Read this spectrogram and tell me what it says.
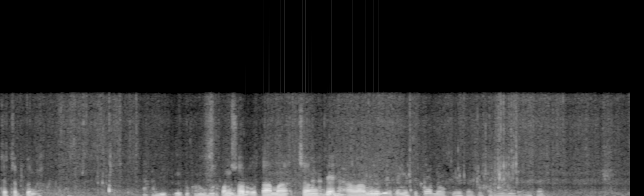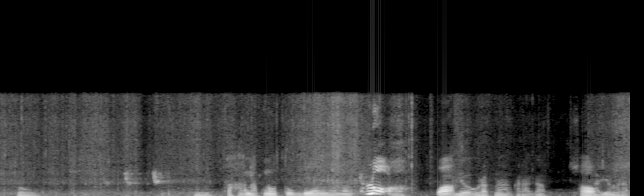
Cecepkeun. Sponsor utama cengkeh alami. ya kahanap nutup dia mah. Loh! Wah Iya urakna karagap. sok. Nah, iya urak.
